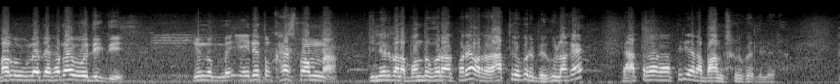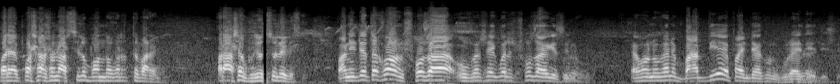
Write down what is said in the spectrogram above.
বালুগুলা দেখা যায় ওই দিক দিয়ে। কিন্তু এটা তো খাস পাম না। দিনের বেলা বন্ধ করার পরে ওরা রাত্রে করে ভেগু লাগায় রাত্রা রাত্রি এরা বান শুরু করে দিল এটা। পরে প্রশাসন আসছিল বন্ধ করতে পারেনি। ওরা আসে ঘুরে চলে গেছে। পানিটা তখন সোজা ওপাশে একবারে সোজা গেছিল। এখন ওখানে বাদ দিয়ে পানিটা এখন ঘুরাই দিয়ে দিছে।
